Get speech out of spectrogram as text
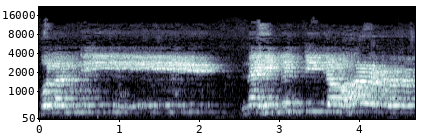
بلندی نہیں ملتی جوہر۔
